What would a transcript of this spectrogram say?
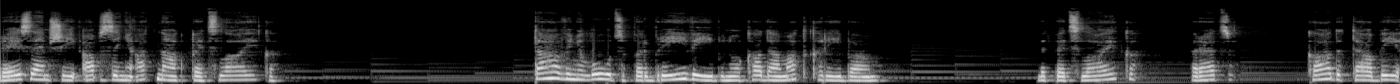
Reizēm šī apziņa atnāk pēc laika Tā viņu lūdzu par brīvību no kādām atkarībām, bet pēc laika redzu, kāda tā bija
